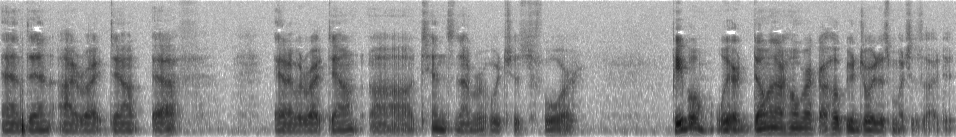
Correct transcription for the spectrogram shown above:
And then I write down F. And I would write down uh, tin's number, which is 4. People, we are done with our homework. I hope you enjoyed as much as I did.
